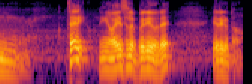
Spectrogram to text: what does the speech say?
ம். சரி நீங்கள் வயசில் பெரியவர் இருக்கட்டும்.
